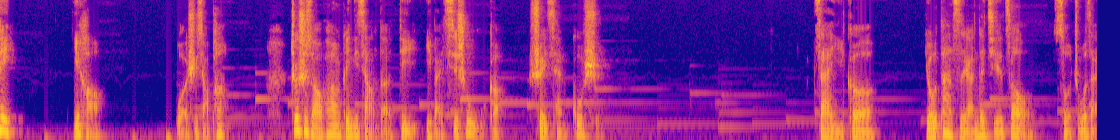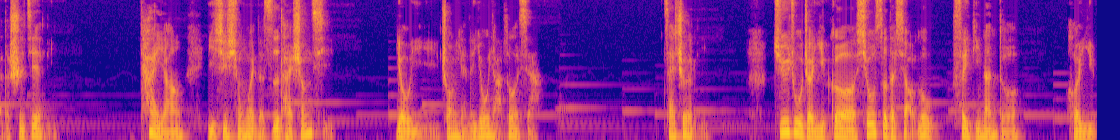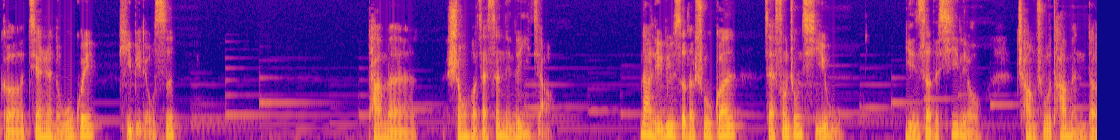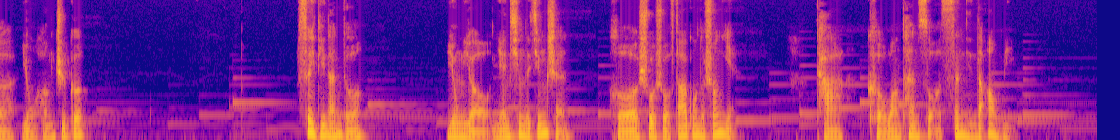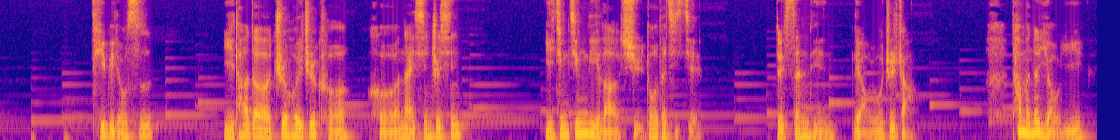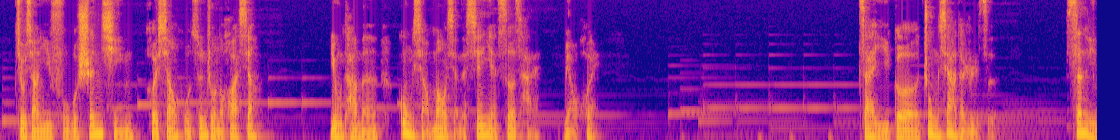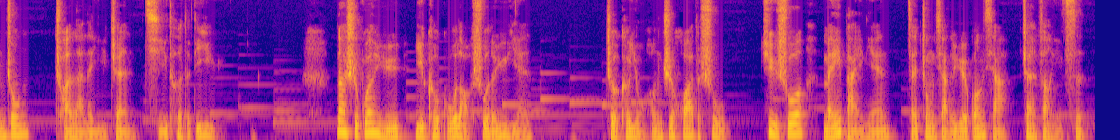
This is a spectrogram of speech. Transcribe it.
嘿，你好，我是小胖，这是小胖给你讲的第一百七十五个睡前故事。在一个由大自然的节奏所主宰的世界里，太阳以其雄伟的姿态升起，又以庄严的优雅落下。在这里，居住着一个羞涩的小鹿费迪南德，和一个坚韧的乌龟提比留斯。他们生活在森林的一角，那里绿色的树冠在风中起舞，银色的溪流唱出他们的永恒之歌。费迪南德拥有年轻的精神和烁烁发光的双眼，他渴望探索森林的奥秘。提比留斯以他的智慧之壳和耐心之心。已经经历了许多的季节，对森林了如指掌。他们的友谊就像一幅深情和相互尊重的画像，用他们共享冒险的鲜艳色彩描绘。在一个仲夏的日子，森林中传来了一阵奇特的低语，那是关于一棵古老树的预言。这棵永恒之花的树。据说每百年在仲夏的月光下绽放一次。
